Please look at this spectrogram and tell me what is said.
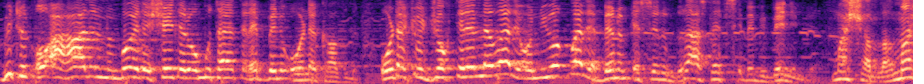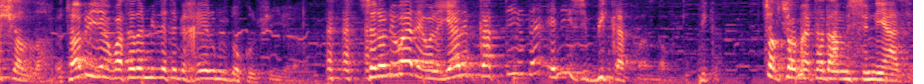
Bütün o ahalinin böyle şeyleri o müteahhitler hep beni örnek aldılar. Oradaki o Jokteren'le var ya o New York var ya benim eserimdir. Aslında hep sebebi benim ya. Maşallah maşallah. E tabii ya vatana millete bir hayrımız dokunsun ya. Sen onu var ya öyle yarım kat değil de en iyisi bir kat fazla vakit. Bir kat. Çok cömert adammışsın Niyazi.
